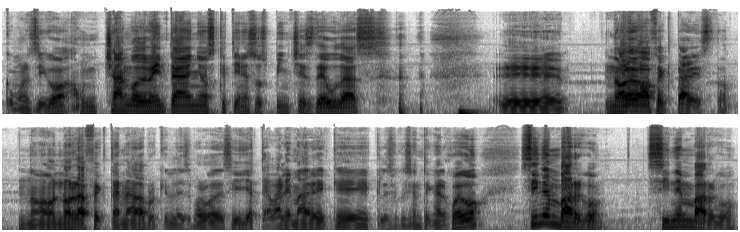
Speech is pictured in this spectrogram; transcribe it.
como les digo, a un chango de 20 años que tiene sus pinches deudas, no le va a afectar esto. No, no le afecta nada porque les vuelvo a decir, ya te vale madre qué clasificación tenga el juego. Sin embargo, sin embargo,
